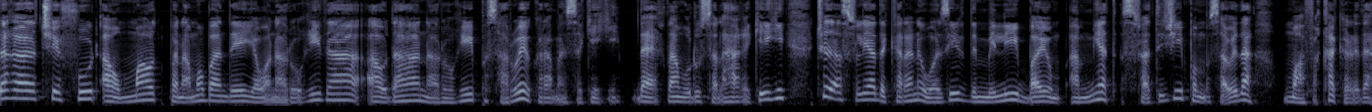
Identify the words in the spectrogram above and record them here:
دغه چې فود او ماوت په نامه باندې یو ناروغي ده او دا ناروغي په سارویو کې رامنځته کیږي دا اقدام وروسته له هغه کیږي چې د استرالیا د کرنې وزیر د ملي بایو امنیت ستراتیژي په مسوده موافقه کړې ده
